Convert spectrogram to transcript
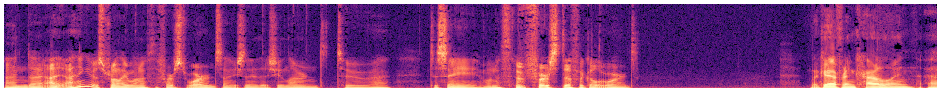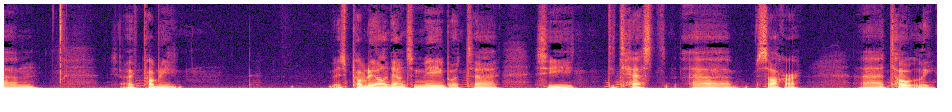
And uh, I, I, think it was probably one of the first words actually that she learned to uh, to say. One of the first difficult words. My girlfriend Caroline, um, I've probably it's probably all down to me, but uh, she detests uh, soccer uh, totally,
